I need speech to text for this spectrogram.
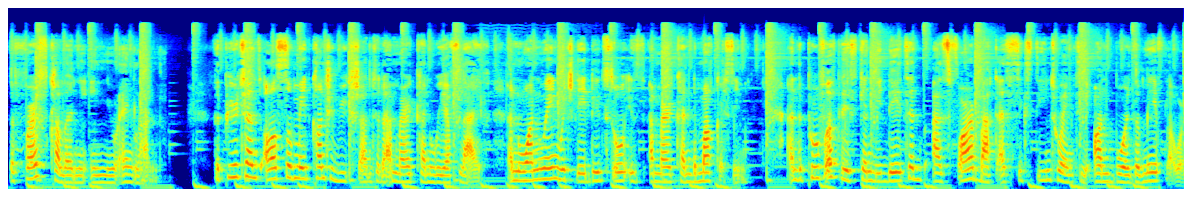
the first colony in New England. The Puritans also made contribution to the American way of life and one way in which they did so is American democracy. And the proof of this can be dated as far back as 1620 on board the Mayflower,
